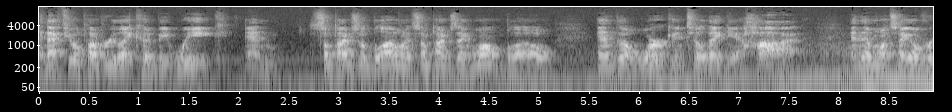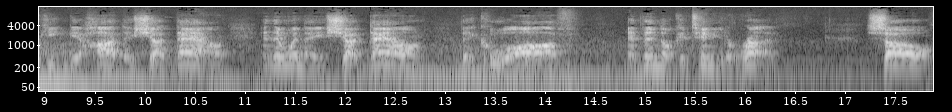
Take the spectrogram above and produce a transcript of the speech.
And that fuel pump relay could be weak, and sometimes they'll blow and sometimes they won't blow, and they'll work until they get hot. And then once they overheat and get hot, they shut down. And then when they shut down, they cool off, and then they'll continue to run. So,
